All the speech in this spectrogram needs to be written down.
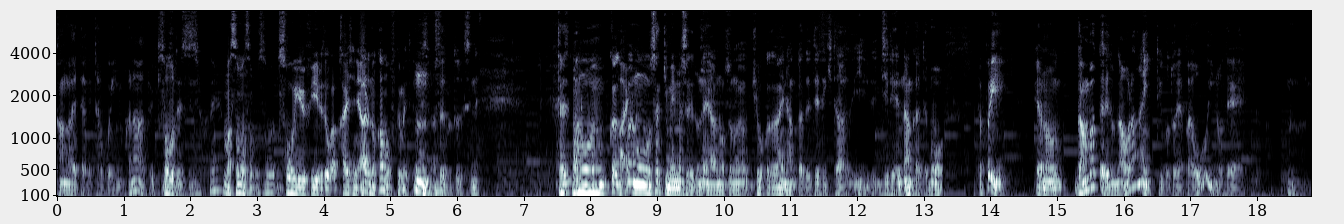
考えてあげた方がいいのかなという気がしそうですよね。まあそもそもそうそういうフィールドが会社にあるのかも含めてですよね。うん、そういうことですね。たあの、かはいあの、さっきも言いましたけどね、あの、その、評価会なんかで出てきたい事例なんかでも、やっぱり、あの、頑張ったけど治らないっていうことはやっぱり多いので、うん、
